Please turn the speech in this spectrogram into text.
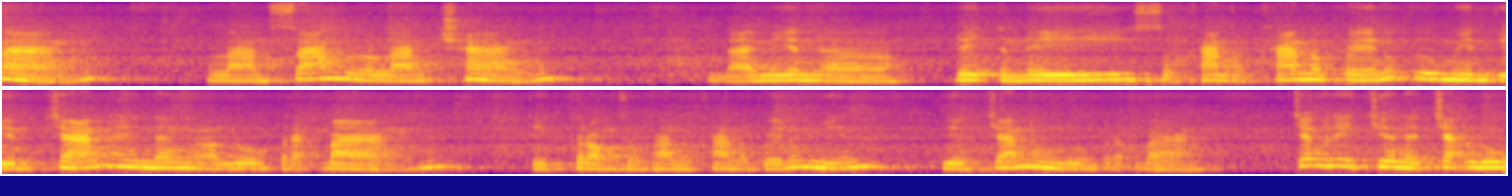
សាង ឡានសាងឬឡានឆាងដែលមានរាជធានីសំខាន់សំខាន់នៅពេលនោះគឺមានវៀងច័ន្ទហើយនិងលួងប្រាក់បាងទីក្រុងសំខាន់សំខាន់នៅពេលនោះមានវៀងច័ន្ទនិងលួងប្រាក់បាងអញ្ចឹងរាជាណាចក្រលួង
